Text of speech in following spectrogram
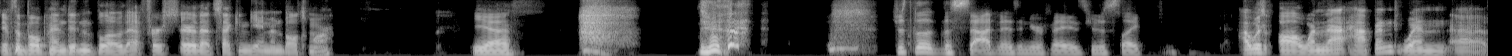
If the bullpen didn't blow that first or that second game in Baltimore. Yeah. just the the sadness in your face. You're just like, I was oh when that happened, when uh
